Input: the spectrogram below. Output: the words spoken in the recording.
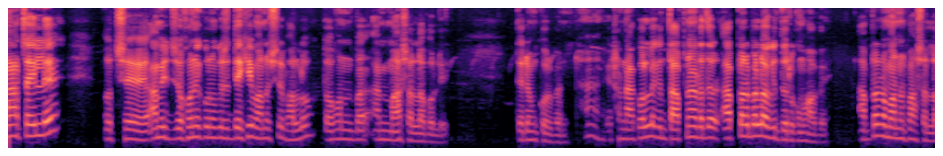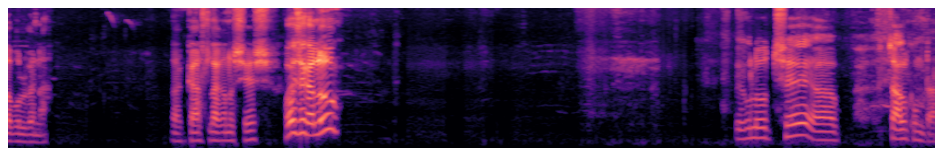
না চাইলে হচ্ছে, আমি যখনই কোনো কিছু দেখি মানুষের ভালো, তখন আমি মাশাল্লাহ বলি। এরকম করবেন হ্যাঁ? এটা না করলে কিন্তু আপনার আপনার বেলাও কিন্তু এরকম হবে। আপনারও মানুষ মাশাল্লাহ বলবে না। গাছ লাগানো শেষ। হয়েছে গালু এগুলো হচ্ছে চাল কুমড়া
